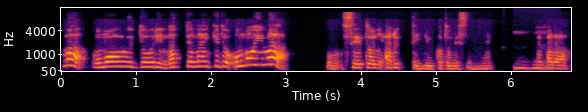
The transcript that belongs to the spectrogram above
は思う通りになってないけど、思いは、こう、正当にあるっていうことですよね。うんだから、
